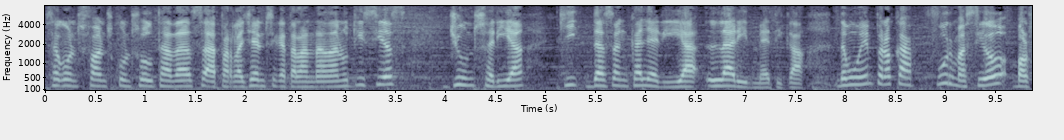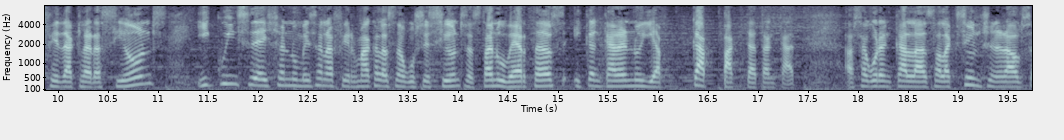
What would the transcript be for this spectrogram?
Segons fonts consultades per l'Agència Catalana de Notícies, Junts seria qui desencallaria l'aritmètica. De moment, però, cap formació vol fer declaracions i coincideixen només en afirmar que les negociacions estan obertes i que encara no hi ha cap pacte tancat. Asseguren que les eleccions generals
